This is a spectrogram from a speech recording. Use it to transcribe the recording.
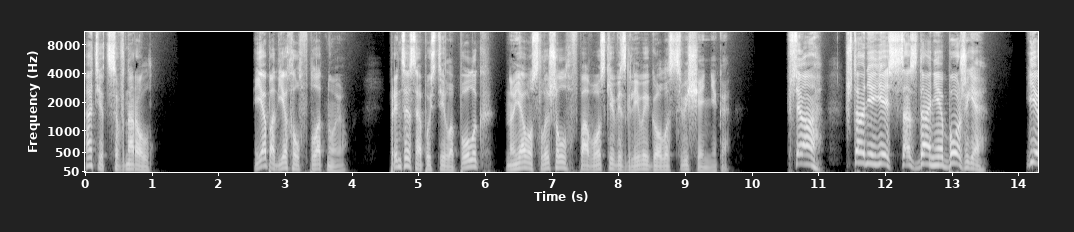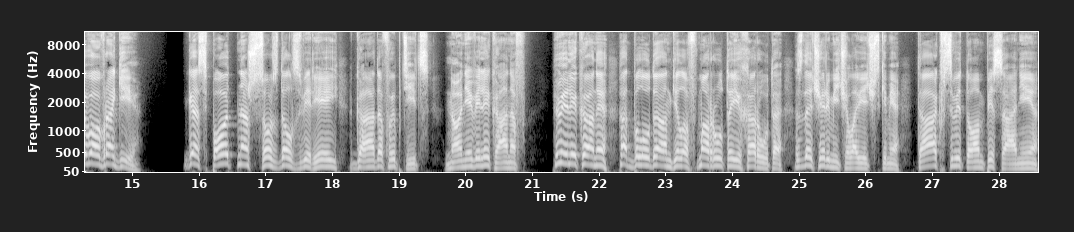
«Отец Савнарол». Я подъехал вплотную. Принцесса опустила полог, но я услышал в повозке визгливый голос священника. «Все, что не есть создание Божье, его враги. Господь наш создал зверей, гадов и птиц, но не великанов. Великаны от блуда ангелов Марута и Харута с дочерьми человеческими, так в Святом Писании,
